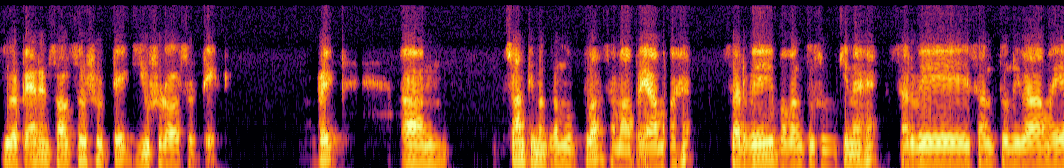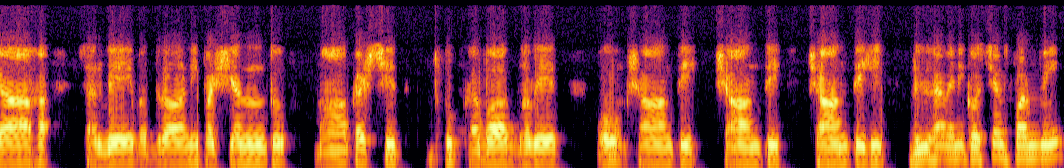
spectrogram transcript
your parents also should take you should also take right um शान्तिमन्त्रम् उक्त्वा समापयामः सर्वे भवन्तु सुखिनः सर्वे सन्तु निरामयाः सर्वे भद्राणि पश्यन्तु मा कश्चित् दुःखभाग् भवेत् om shanti shanti shanti. Do you have any questions for me?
